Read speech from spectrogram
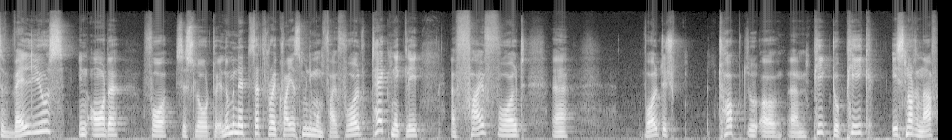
the values in order for this load to illuminate. That requires minimum 5 volt. Technically, a 5 volt uh, voltage top to uh, um, peak to peak is not enough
